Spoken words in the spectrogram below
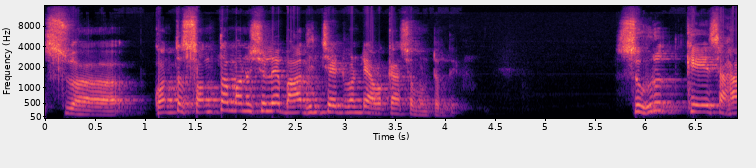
స్వ- కొంత సొంత మనుషులే బాధించేటువంటి అవకాశం ఉంటుంది. సుహృత్కే సహా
